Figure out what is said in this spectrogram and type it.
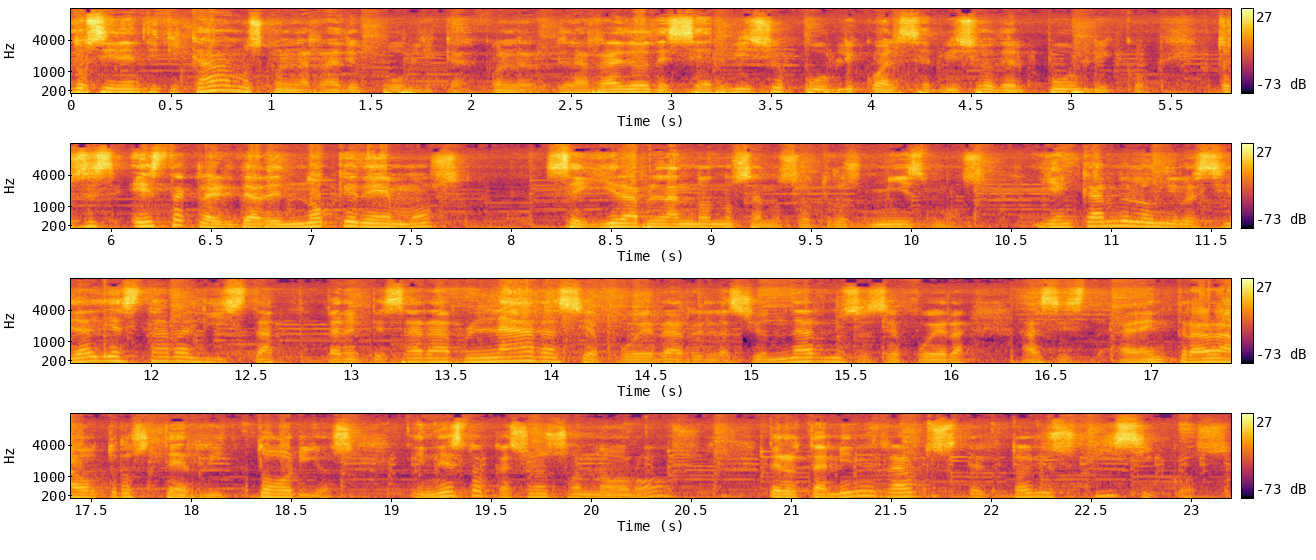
nos identificábamos con la radio pública, con la, radio de servicio público al servicio del público. Entonces, esta claridad de no queremos seguir hablándonos a nosotros mismos. Y en cambio la universidad ya estaba lista para empezar a hablar hacia afuera, relacionarnos hacia afuera, a, entrar a otros territorios. En esta ocasión sonoros, pero también entrar a otros territorios físicos.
